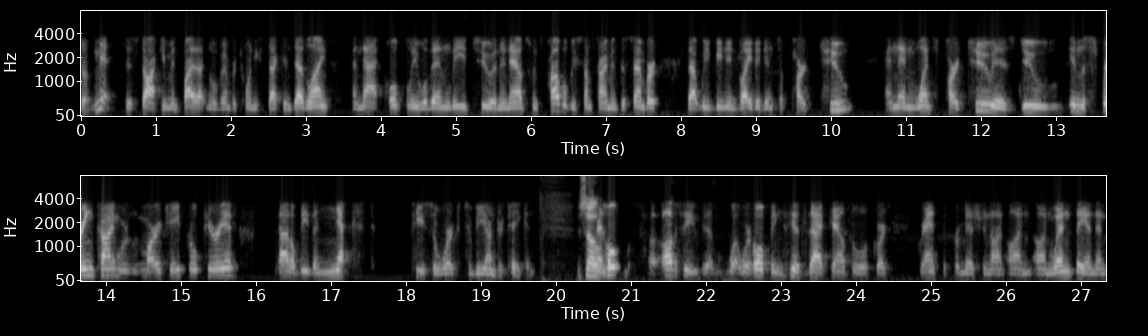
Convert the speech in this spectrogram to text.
submit this document by that November 22nd deadline, and that hopefully will then lead to an announcement probably sometime in December that we've been invited into part two. And then once part two is due in the springtime, March, April period, that'll be the next piece of work to be undertaken. So, and obviously, uh, what we're hoping is that council, of course, grant the permission on, on, on Wednesday and then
